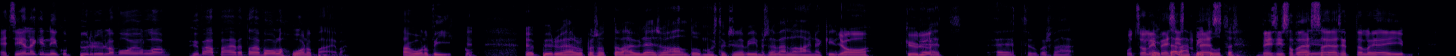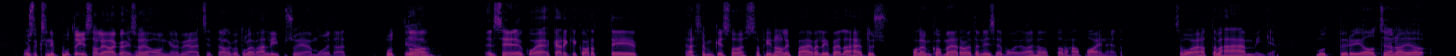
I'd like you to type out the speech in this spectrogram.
Et sielläkin niinku Pyryllä voi olla hyvä päivä tai voi olla huono päivä. Tai huono viikko. Pyryhän rupesi ottaa vähän yleisöä haltuun, muistaakseni viimeisellä välillä ainakin. Joo, kyllä. Et, et rupesi vähän Mutta se oli vesisateessa ja sitten oli, ei, muistaakseni putissa oli aika isoja ongelmia, että sitten alkoi tulla vähän lipsuja ja muita. Et, mutta Joo. Se joku kärkikortti SM-kisoissa, finaalipäivä, live-lähetys, paljon kameroita, niin se voi aiheuttaa vähän paineita. Se voi aiheuttaa vähän hämminkiä. Mutta Pyry Joutsen on jo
